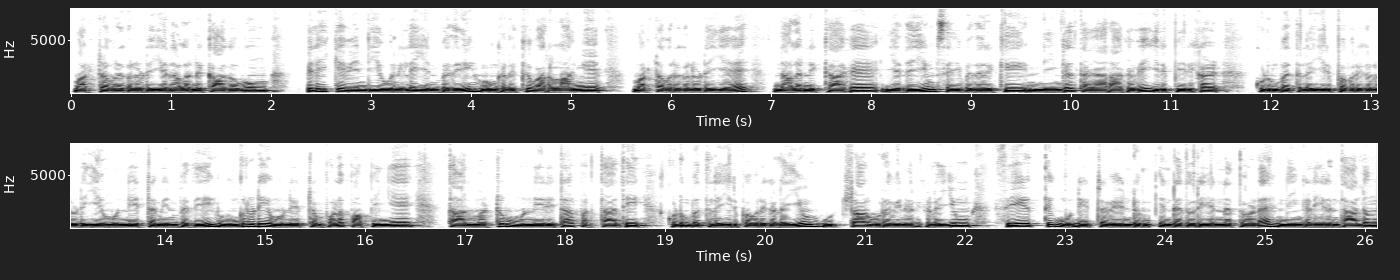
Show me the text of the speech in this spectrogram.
மற்றவர்களுடைய நலனுக்காகவும் பிழைக்க வேண்டிய ஒரு நிலை என்பது உங்களுக்கு வரலாங்க. மற்றவர்களுடைய நலனுக்காக எதையும் செய்வதற்கு நீங்கள் தயாராகவே இருப்பீர்கள். குடும்பத்தில் இருப்பவர்களுடைய முன்னேற்றம் என்பது உங்களுடைய முன்னேற்றம் போல் பார்ப்பீங்க. தான் மட்டும் முன்னேறிட்டால் பத்தாது. குடும்பத்தில் இருப்பவர்களையும் உற்றார் உறவினர்களையும் சேர்த்து முன்னேற்ற வேண்டும் என்றதொரு எண்ணத்தோடு நீங்கள் இருந்தாலும்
